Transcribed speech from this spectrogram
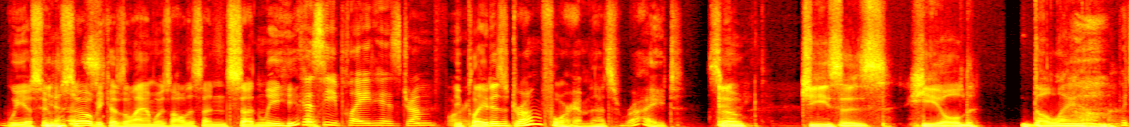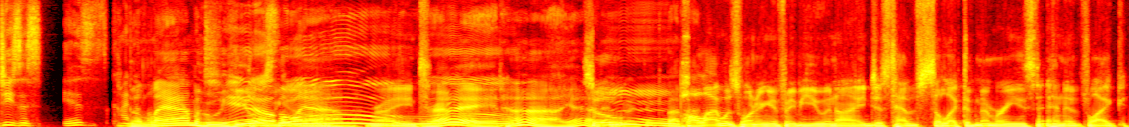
We assume Yes. so because the lamb was all of a sudden suddenly healed. because he played his drum for He it. played his drum for him. That's right. So. And Jesus healed the lamb. But Jesus is kind The of a lamb who too. heals the lamb. Right. Right, huh? Yeah. So, didn't really think about Paul, I was wondering if maybe you and I just have selective memories and have like s-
